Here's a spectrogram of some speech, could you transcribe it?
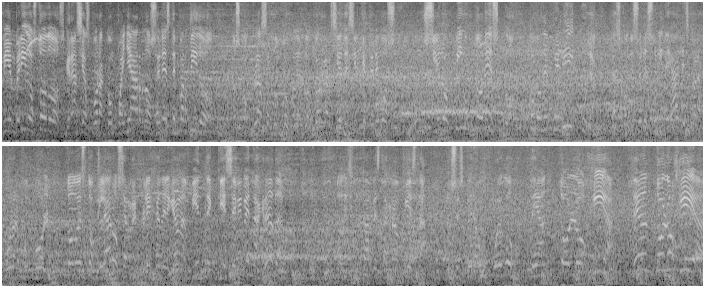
Bienvenidos todos. Gracias por acompañarnos en este partido. Nos complace junto con el doctor García decir que tenemos un cielo pintoresco, como de película. Las condiciones son ideales para jugar al fútbol. Todo esto, claro, se refleja en el gran ambiente que se vive en la grada. A disfrutar de esta gran fiesta, nos espera un juego de antología, de antología.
